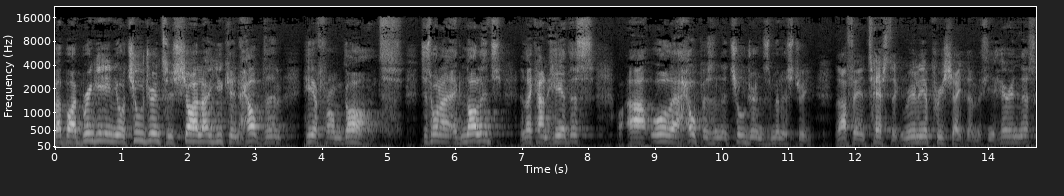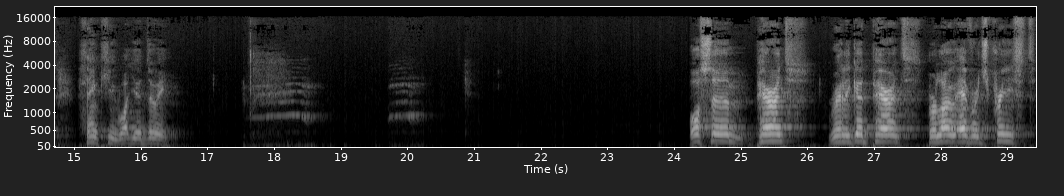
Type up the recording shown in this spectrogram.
But by bringing your children to Shiloh, you can help them hear from God. Just want to acknowledge, and they can't hear this, uh, all our helpers in the children's ministry. They're fantastic. Really appreciate them. If you're hearing this, thank you what you're doing. Awesome parents, really good parents, below average priest,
